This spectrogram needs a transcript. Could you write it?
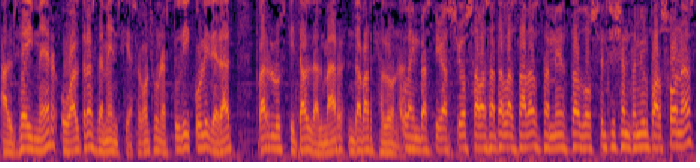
Alzheimer o altres demències, segons un estudi col·liderat per l'Hospital del Mar de Barcelona. La investigació s'ha basat en les dades de més de 260.000 persones,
